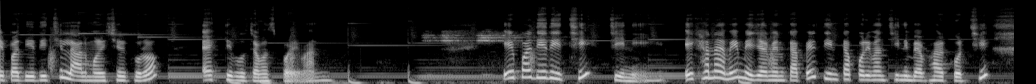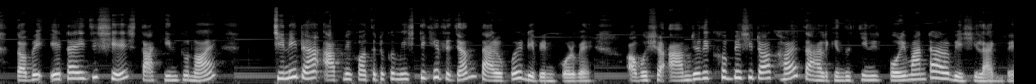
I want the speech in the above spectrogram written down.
এরপর দিয়ে দিচ্ছি লাল মরিচের গুঁড়ো, এক টেবিল চামচ পরিমাণ। এরপর দিয়ে দিচ্ছি চিনি। এখানে আমি মেজারমেন্ট কাপের তিন কাপ পরিমাণ চিনি ব্যবহার করছি, তবে এটাই যে শেষ তা কিন্তু নয়। চিনিটা আপনি কতটুকু মিষ্টি খেতে চান তার উপরে ডিপেন্ড করবে। অবশ্য আম যদি খুব বেশি টক হয়, তাহলে কিন্তু চিনির পরিমাণটা আরও বেশি লাগবে।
